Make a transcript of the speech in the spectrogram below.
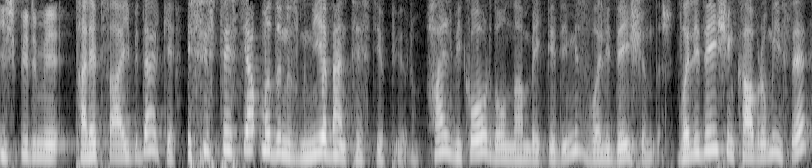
iş birimi talep sahibi der ki E siz test yapmadınız mı? Niye ben test yapıyorum? Halbuki orada ondan beklediğimiz validation'dır. Validation kavramı ise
